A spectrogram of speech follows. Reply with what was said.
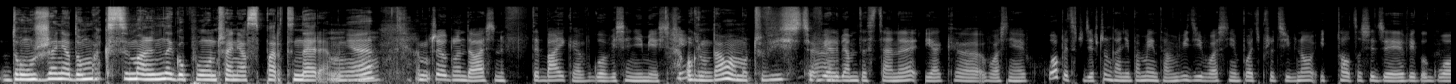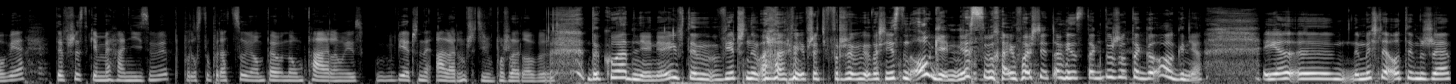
dążenia do maksymalnego połączenia z partnerem, -hmm. nie? Mhm. Czy oglądałaś ten, tę bajkę W głowie się nie mieści? Oglądałam, oczywiście. Uwielbiam te sceny, jak e, właśnie chłopiec czy dziewczynka, nie pamiętam, widzi właśnie płeć przeciwną i to, co się dzieje w jego głowie. Te wszystkie mechanizmy po prostu pracują pełną parą, jest wieczny alarm przeciwpożarowy. Dokładnie, nie? I w tym wiecznym alarmie przeciwpożarowym właśnie jest ten ogień, nie? Słuchaj, właśnie tam jest tak dużo tego ognia. Ja y, myślę o tym, że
